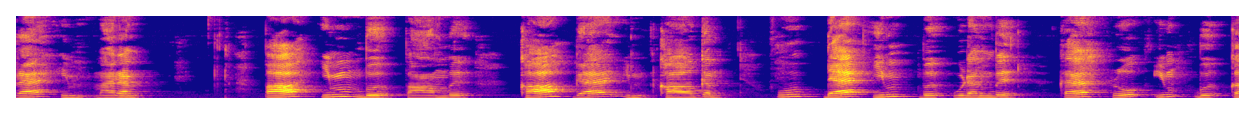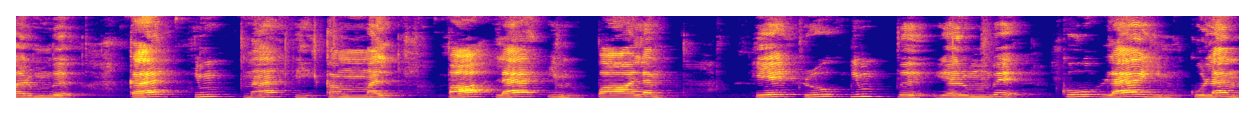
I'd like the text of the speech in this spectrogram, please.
ர இம். மரம். பா இம்பு. பாம்பு. கா க இம் காகம். உட இம்பு உடம்பு. க ரு இம்பு கரும்பு. க இம் ம இல் கம்மல். பால இம் பாலம். ஏ ரு இம்பு எறும்பு கு ல இம் குளம்.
